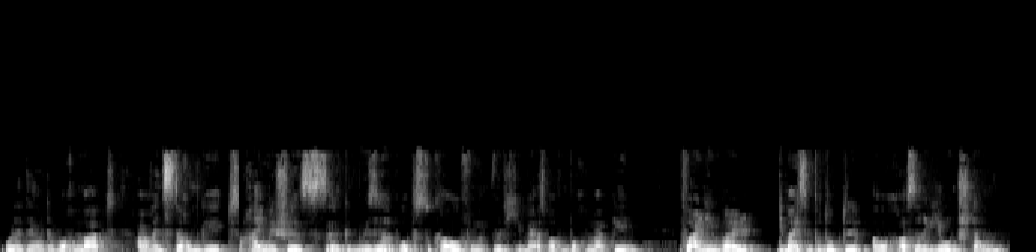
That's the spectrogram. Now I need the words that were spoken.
oder der, der Wochenmarkt. Aber wenn es darum geht, heimisches äh, Gemüse und Obst zu kaufen, würde ich immer erstmal auf den Wochenmarkt gehen. Vor allen Dingen, weil die meisten Produkte auch aus der Region stammen.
